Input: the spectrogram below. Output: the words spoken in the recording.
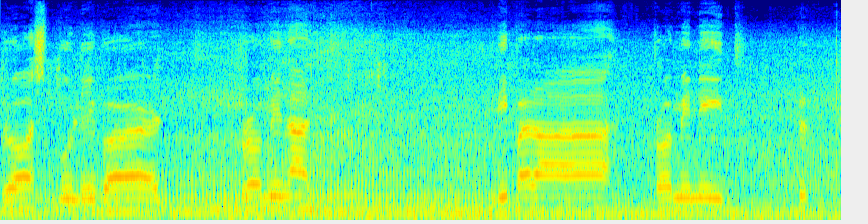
Ross Boulevard Promenade. Hindi pala promenade.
